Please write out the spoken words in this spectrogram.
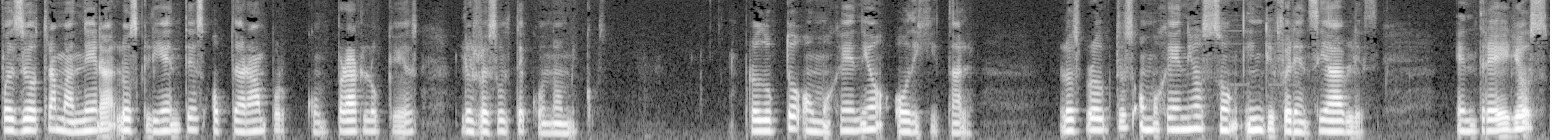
pues de otra manera los clientes optarán por comprar lo que les resulte económico. Producto homogéneo o digital. Los productos homogéneos son indiferenciables. Entre ellos,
